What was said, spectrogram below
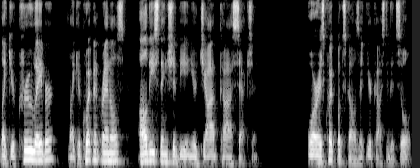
like your crew labor, like equipment rentals, all these things should be in your job cost section. Or as QuickBooks calls it, your cost of goods sold.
